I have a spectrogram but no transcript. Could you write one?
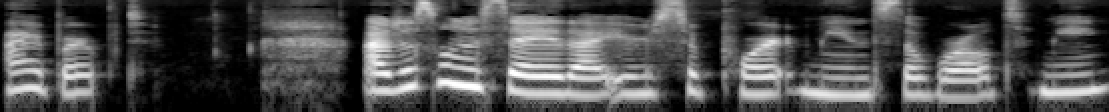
I burped. I just want to say that your support means the world to me.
